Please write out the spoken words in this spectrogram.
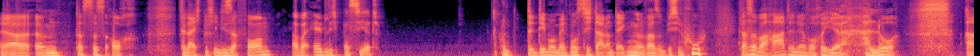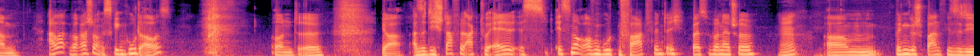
Ja, ähm, dass das auch vielleicht nicht in dieser Form, aber ähnlich passiert. Und in dem Moment musste ich daran denken und war so ein bisschen, huh, das ist aber hart in der Woche hier. Hallo. Ähm, aber Überraschung, es ging gut aus. Und äh, ja, also die Staffel aktuell ist, ist noch auf einem guten Pfad, finde ich, bei Supernatural. Mhm. Ähm, bin gespannt, wie sie die,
